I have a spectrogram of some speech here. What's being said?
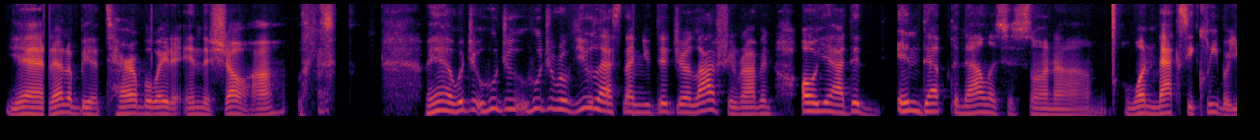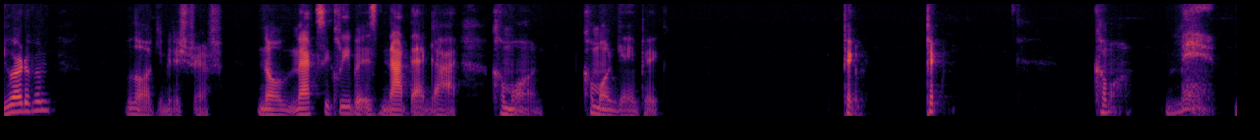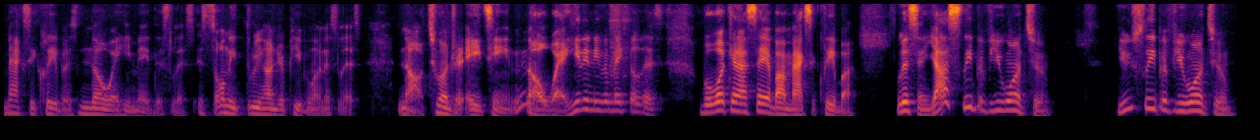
Yeah, that'll be a terrible way to end the show, huh? Yeah, would you who'd you who'd you review last night? And you did your live stream, Robin. Oh yeah, I did in-depth analysis on um one Maxi Kleber. You heard of him? Lord, give me the strength. No, Maxi Kleber is not that guy. Come on, come on, game pick. Pick him, pick. Him. Come on, man. Maxi Kleber is no way he made this list. It's only 300 people on this list. No, 218. No way. He didn't even make the list. But what can I say about Maxi Kleber? Listen, y'all sleep if you want to. You sleep if you want to.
